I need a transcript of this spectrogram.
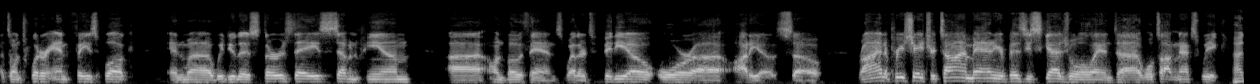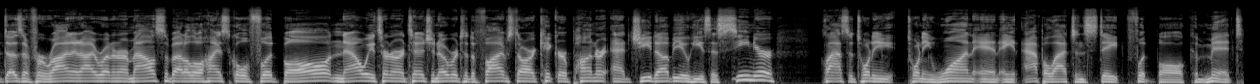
That's on Twitter and Facebook. And uh, we do this Thursdays, 7 p.m. Uh, on both ends, whether it's video or uh, audio. So. Ryan, appreciate your time, man, your busy schedule, and uh, we'll talk next week. That does it for Ryan and I running our mouths about a little high school football. Now we turn our attention over to the five star kicker punter at GW. He's a senior class of 2021 and an Appalachian State football commit.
